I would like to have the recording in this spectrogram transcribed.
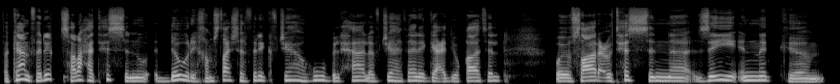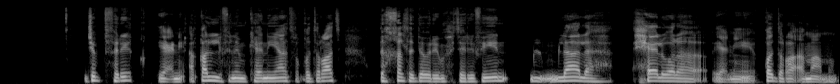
فكان فريق صراحة تحس إنه الدوري 15 فريق في جهة وهو بالحالة في جهة ثانية قاعد يقاتل ويصارع وتحس انه زي إنك جبت فريق يعني أقل في الإمكانيات والقدرات ودخلت دوري محترفين لا له حيل ولا يعني قدرة أمامهم.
